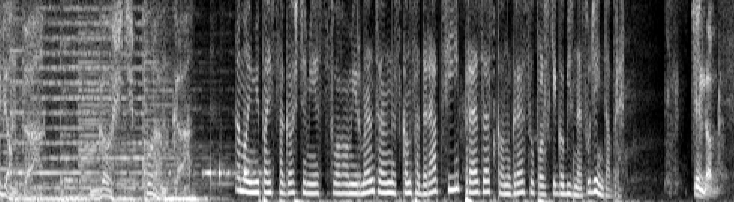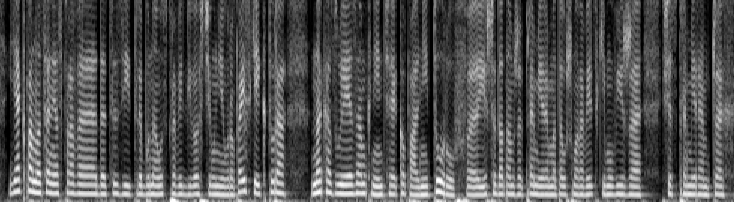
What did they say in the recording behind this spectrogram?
dziewiąta. Gość poranka. A moim Państwa gościem jest Sławomir Mencen z Konfederacji, prezes Kongresu Polskiego Biznesu. Dzień dobry. Dzień dobry. Jak pan ocenia sprawę decyzji Trybunału Sprawiedliwości Unii Europejskiej, która nakazuje zamknięcie kopalni Turów? Jeszcze dodam, że premier Mateusz Morawiecki mówi, że się z premierem Czech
